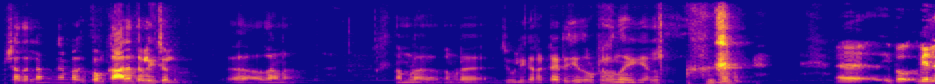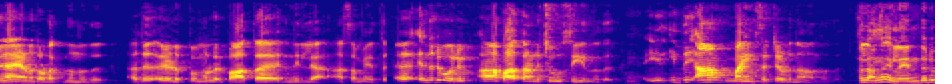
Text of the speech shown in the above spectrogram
പക്ഷെ അതെല്ലാം ഞാൻ ഇപ്പം കാലം തെളിയിച്ചല്ലോ അതാണ്. നമ്മൾ നമ്മുടെ ജോലി കറക്റ്റായിട്ട് ചെയ്തുകൊണ്ടിരുന്നു കഴിഞ്ഞാൽ ഏഹ് ഇപ്പൊ വില്ലനായാണ് തുടങ്ങുന്നത് അത് എളുപ്പമുള്ള ഒരു പാത്തായിരുന്നില്ല ആ സമയത്ത്. എന്നിട്ട് പോലും ആ പാത്താണ് ചൂസ് ചെയ്യുന്നത്. ഇത് ആ മൈൻഡ് സെറ്റ് എവിടെ വന്നത്? അല്ല അങ്ങനെയല്ല. എന്റെ ഒരു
